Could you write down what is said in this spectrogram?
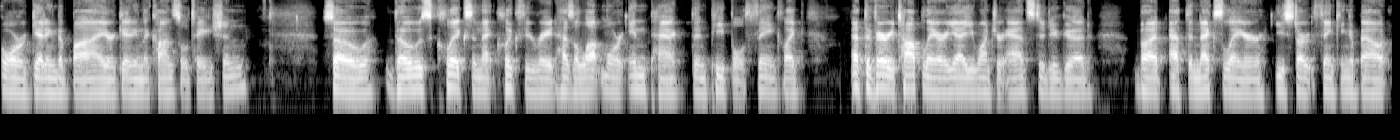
or getting the buy or getting the consultation. So those clicks and that click through rate has a lot more impact than people think. Like at the very top layer, yeah, you want your ads to do good, but at the next layer you start thinking about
